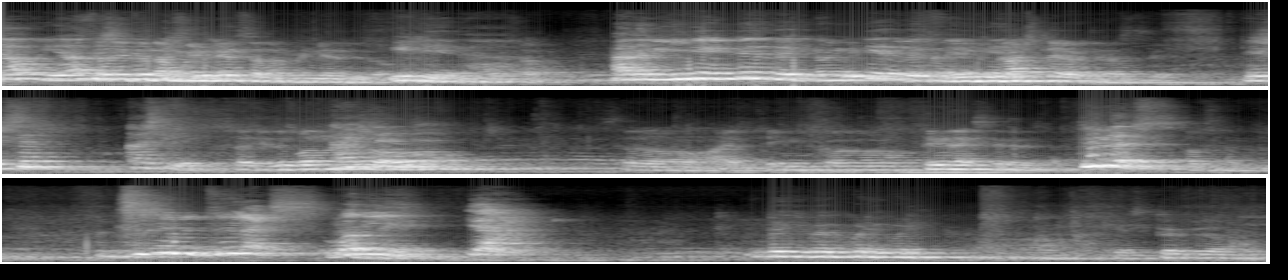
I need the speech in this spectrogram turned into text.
ಯಾವ ಯಾವ ಸರ್ ಇದು ನಮ್ಮ ಇಂಡಿಯನ್ ಸರ್ ನಮ್ಮ ಇಂಡಿಯನ್ ಇದು. ಇಂಡಿಯನ್ ಹೌದು ಸರ್. ನಮ್ಗೆ ಇಂಡಿಯನ್ ಬೇಕು ನಮ್ಮ ಇಂಡಿಯನ್ ಬೇಕು. ಸರ್ ಇಂಡಿಯನ್ ಕಾಸ್ಟ್ಲಿ ಆಗುತ್ತೆ ಜಾಸ್ತಿ ಎಷ್ಟು ಸರ್. ಕಾಸ್ಟ್ಲಿ ಸರ್ ಇದು ಕಾಸ್ಟ್ಲಿ ಬಂದು so I think three lakhs ಇದೆ ಸರ್. ತ್ರೀ ಲ್ಯಾಕ್ಸ್ ಹೌದು ಸರ್. ಓನ್ಲಿ ಯಾ. ಬೇಕು ಬೇಕು ಕೊಡಿ ಕೊಡಿ. ಎಷ್ಟು ಇದು ಅಂತ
